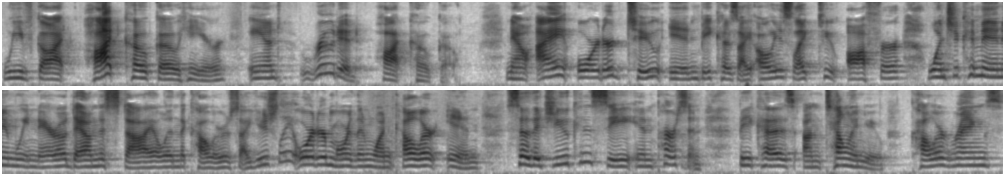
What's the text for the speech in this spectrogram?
We've got hot cocoa here and rooted hot cocoa. Now, I ordered two in because I always like to offer, once you come in and we narrow down the style and the colors, I usually order more than one color in so that you can see in person. Because I'm telling you, colored rings,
